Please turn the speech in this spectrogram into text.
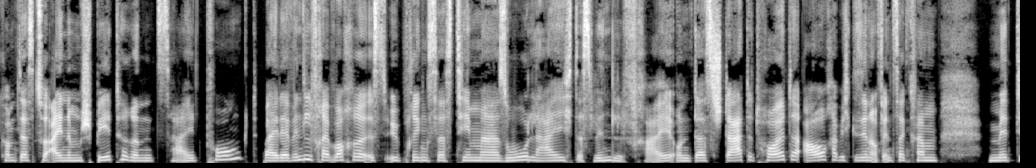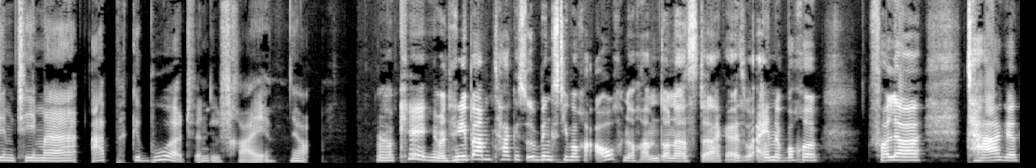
kommt das zu einem späteren Zeitpunkt. Bei der Windelfreiwoche ist übrigens das Thema so leicht das Windelfrei und das startet heute auch, habe ich gesehen auf Instagram, mit dem Thema Abgeburt Windelfrei. Ja. Okay, und Hebammtag ist übrigens die Woche auch noch am Donnerstag. Also eine Woche voller Tage.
